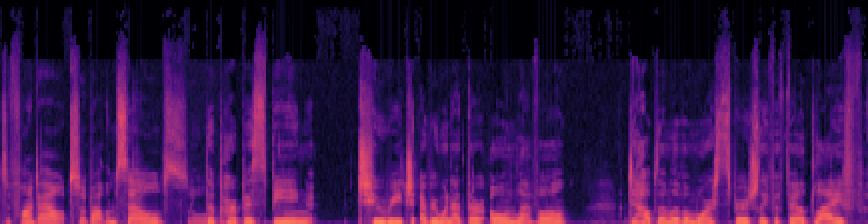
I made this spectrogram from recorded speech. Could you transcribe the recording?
to find out about themselves? Or? The purpose being to reach everyone at their own level, to help them live a more spiritually fulfilled life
